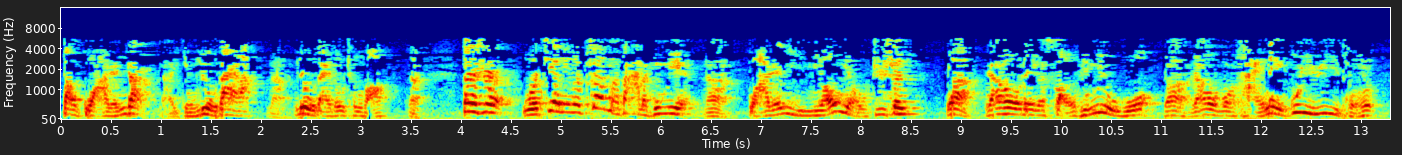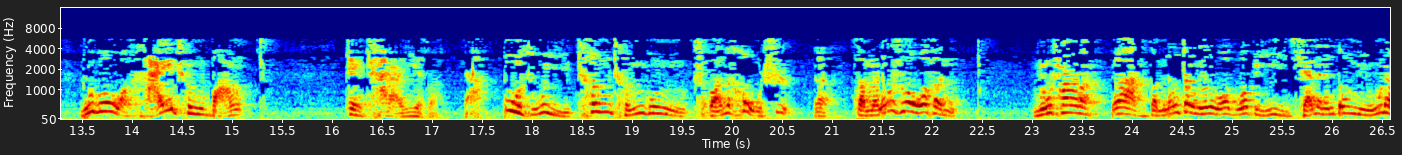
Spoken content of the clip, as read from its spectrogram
到寡人这儿啊，已经六代了啊，六代都称王啊。但是我建立了这么大的功业啊，寡人以渺渺之身是吧？然后这个扫平六国是吧？然后往海内归于一统。如果我还称王，这差点意思啊，不足以称成功传后世啊。怎么能说我很牛叉呢？对吧？怎么能证明我我比以前的人都牛呢？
